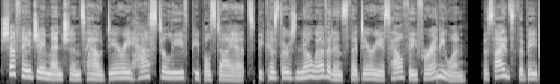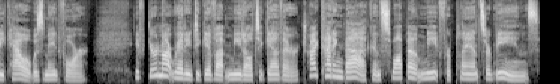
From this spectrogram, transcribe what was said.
Chef AJ mentions how dairy has to leave people's diets because there's no evidence that dairy is healthy for anyone besides the baby cow it was made for. If you're not ready to give up meat altogether, try cutting back and swap out meat for plants or beans.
